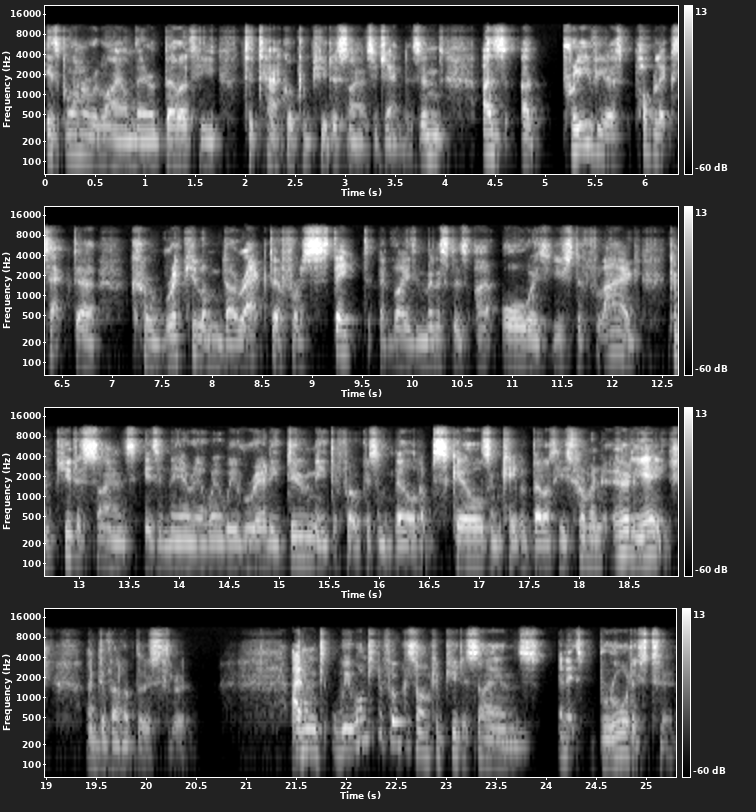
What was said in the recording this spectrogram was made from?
is going to rely on their ability to tackle computer science agendas. And as a previous public sector curriculum director for a state advising ministers, I always used to flag computer science is an area where we really do need to focus and build up skills and capabilities from an early age and develop those through. And we wanted to focus on computer science in its broadest term.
